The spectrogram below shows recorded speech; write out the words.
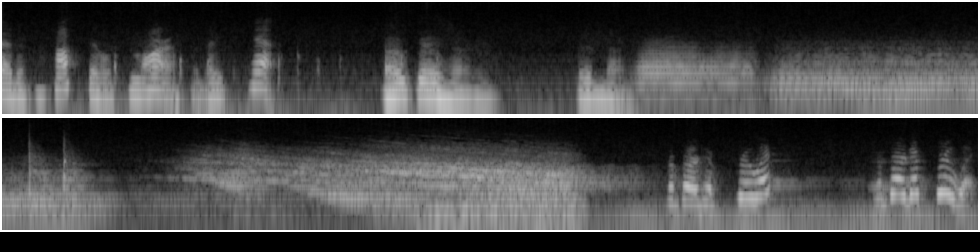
Go to the hospital tomorrow for those tests. Okay, honey. Good night. Roberta Pruett? Roberta Pruett.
